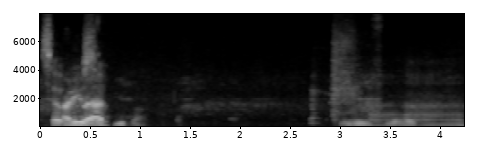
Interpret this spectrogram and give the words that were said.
So How do you so- add people? uh,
